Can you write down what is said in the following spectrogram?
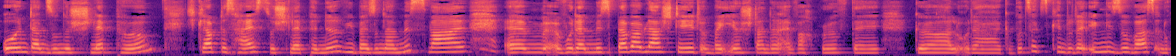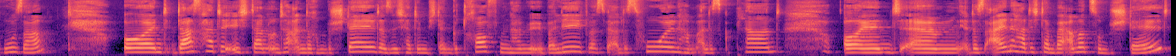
und dann so eine Schleppe. Ich glaube, das heißt so Schleppe, ne? Wie bei so einer Misswahl, ähm, wo dann Miss Blablabla steht und bei ihr stand dann einfach Birthday Girl oder Geburtstagskind oder irgendwie sowas in rosa. Und das hatte ich dann unter anderem bestellt. Also ich hatte mich dann getroffen, haben wir überlegt, was wir alles holen, haben alles geplant. Und ähm, das eine hatte ich dann bei Amazon bestellt.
